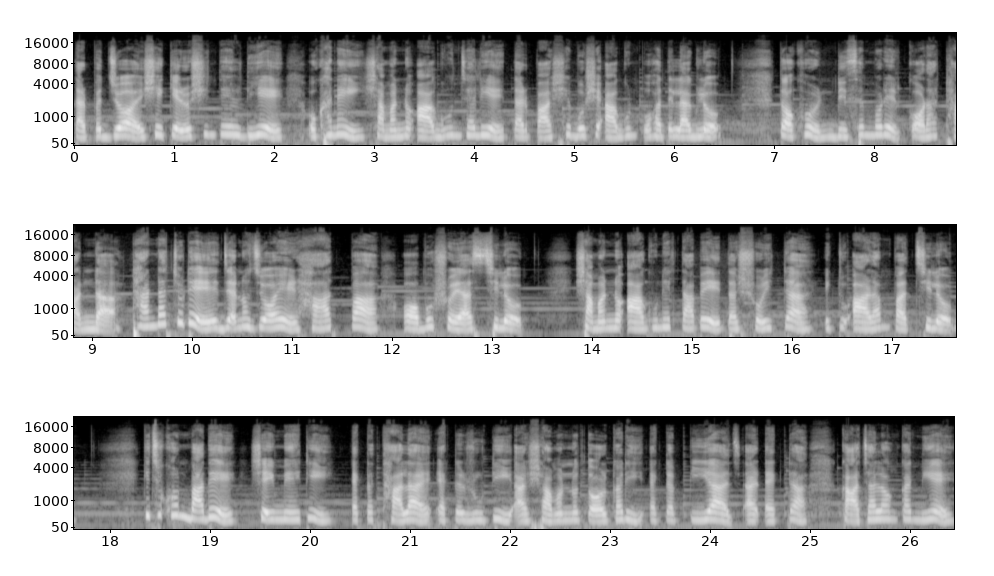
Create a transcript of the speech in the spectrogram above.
তারপর জয় সেই কেরোসিন তেল দিয়ে ওখানেই সামান্য আগুন জ্বালিয়ে তার পাশে বসে আগুন পোহাতে লাগল। তখন ডিসেম্বরের কড়া ঠান্ডা। ঠান্ডার চোটে যেন জয়ের হাত পা অবশ হয়ে আসছিল। সামান্য আগুনের তাপে তার শরীরটা একটু আরাম পাচ্ছিল। কিছুক্ষণ বাদে সেই মেয়েটি একটা থালায় একটা রুটি আর সামান্য তরকারি, একটা পেঁয়াজ আর একটা কাঁচা লঙ্কা নিয়ে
